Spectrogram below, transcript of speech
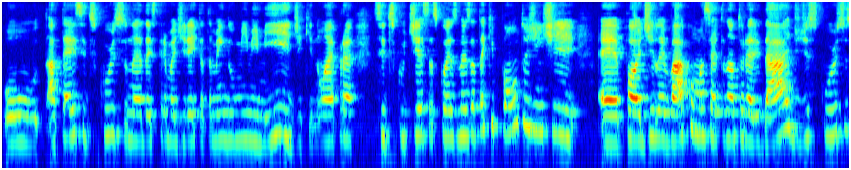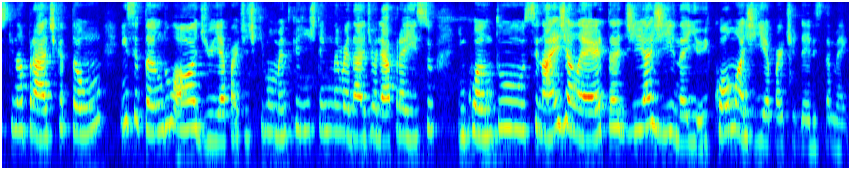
ou até esse discurso né, da extrema-direita também do mimimi, de que não é para se discutir essas coisas, mas até que ponto a gente é, pode levar com uma certa naturalidade discursos que na prática estão incitando o ódio, e a partir de que momento que a gente tem que, na verdade, olhar para isso enquanto sinais de alerta de agir, né? E, e, como agir a partir deles também.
